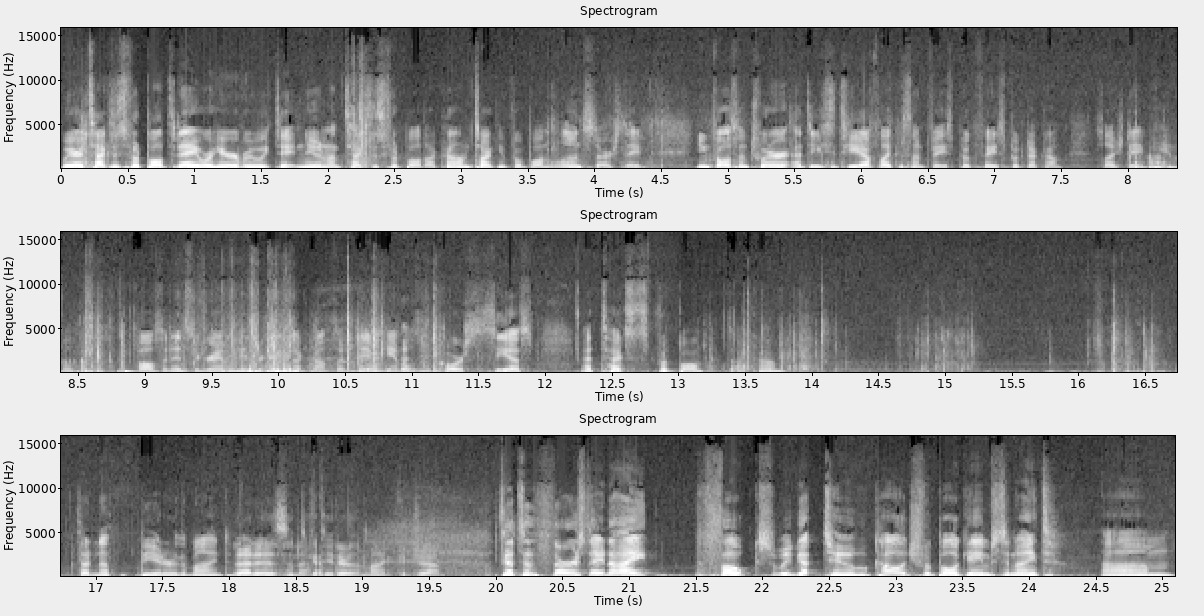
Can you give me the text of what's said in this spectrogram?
We are Texas Football Today. We're here every weekday at noon on TexasFootball.com, talking football in the Lone Star State. You can follow us on Twitter at DCTF, like us on Facebook, Facebook.com slash Dave Campbell. Follow us on Instagram, Instagram.com slash Dave Campbell's. And, of course, see us at TexasFootball.com. Is that enough theater of the mind? That is That's enough good. theater of the mind. Good job. Let's get to Thursday night, folks. We've got two college football games tonight. Um,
